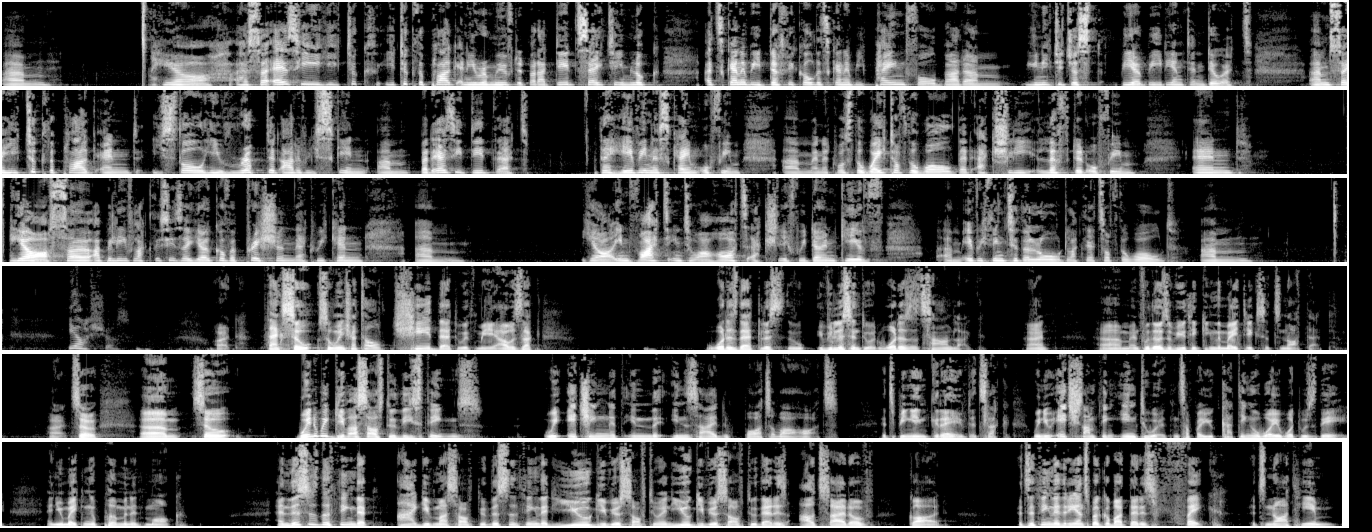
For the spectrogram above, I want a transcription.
Um, yeah. So as he, he took he took the plug and he removed it, but I did say to him, "Look, it's going to be difficult. It's going to be painful, but um, you need to just be obedient and do it." Um, so he took the plug and he still he ripped it out of his skin. Um, but as he did that, the heaviness came off him, um, and it was the weight of the world that actually lifted off him. And yeah, so I believe like this is a yoke of oppression that we can, um, yeah, invite into our hearts actually if we don't give um, everything to the Lord, like that's of the world. Um, yeah, sure. All right, thanks. So, so when Chantal shared that with me, I was like what does that list, if you listen to it, what does it sound like? Right? Um, and for those of you thinking the matrix, it's not that. All right. So, um, so when we give ourselves to these things, we're etching it in the inside parts of our hearts. It's being engraved. It's like when you etch something into it and stuff, you're cutting away what was there and you're making a permanent mark. And this is the thing that I give myself to. This is the thing that you give yourself to and you give yourself to that is outside of God. It's the thing that Rian spoke about that is fake. It's not Him.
